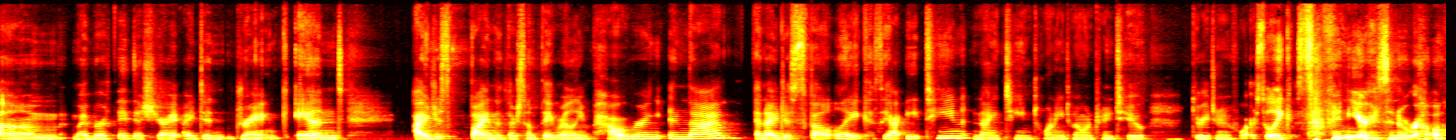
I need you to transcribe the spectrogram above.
um my birthday this year I, I didn't drink. And I just find that there's something really empowering in that. And I just felt like, because yeah, 18, 19, 20, 21, 22, 3, 24. So like seven years in a row.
